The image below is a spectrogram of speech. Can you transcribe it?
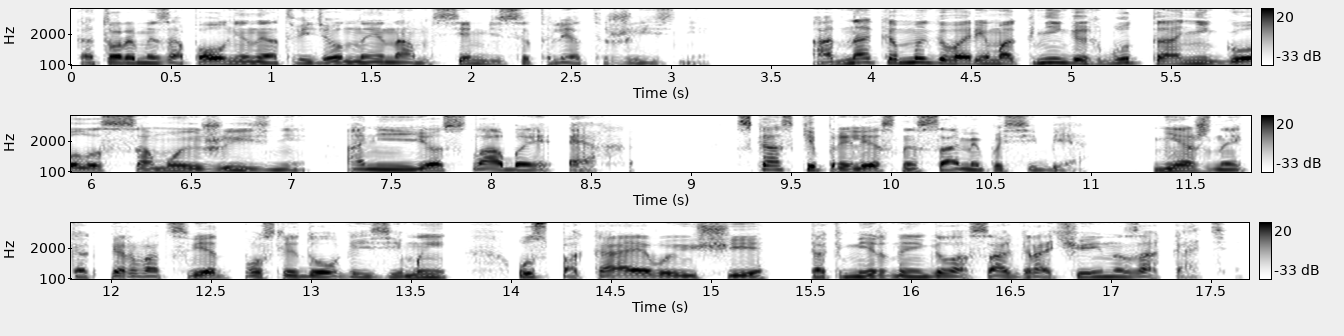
которыми заполнены отведенные нам 70 лет жизни. Однако мы говорим о книгах, будто они голос самой жизни, а не ее слабое эхо. Сказки прелестны сами по себе, нежные, как первоцвет после долгой зимы, успокаивающие, как мирные голоса грачей на закате.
